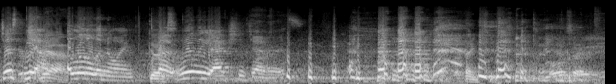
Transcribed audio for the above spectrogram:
Just, yeah, yeah. a little annoying. Good. But really actually generous. Thank you.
